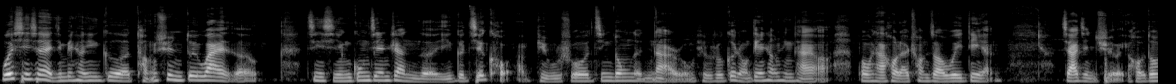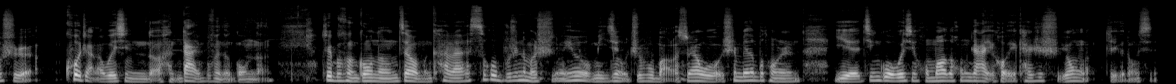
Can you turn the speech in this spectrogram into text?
微信现在已经变成一个腾讯对外的进行攻坚战的一个接口了。比如说京东的纳入，比如说各种电商平台啊，包括它后来创造微店加进去了以后，都是扩展了微信的很大一部分的功能。这部分功能在我们看来似乎不是那么实用，因为我们已经有支付宝了。虽然我身边的不同人也经过微信红包的轰炸以后，也开始使用了这个东西，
